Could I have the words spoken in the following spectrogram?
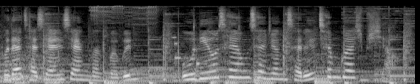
보다 자세한 사용 방법은 오디오 사용 설명서를 참고하십시오.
